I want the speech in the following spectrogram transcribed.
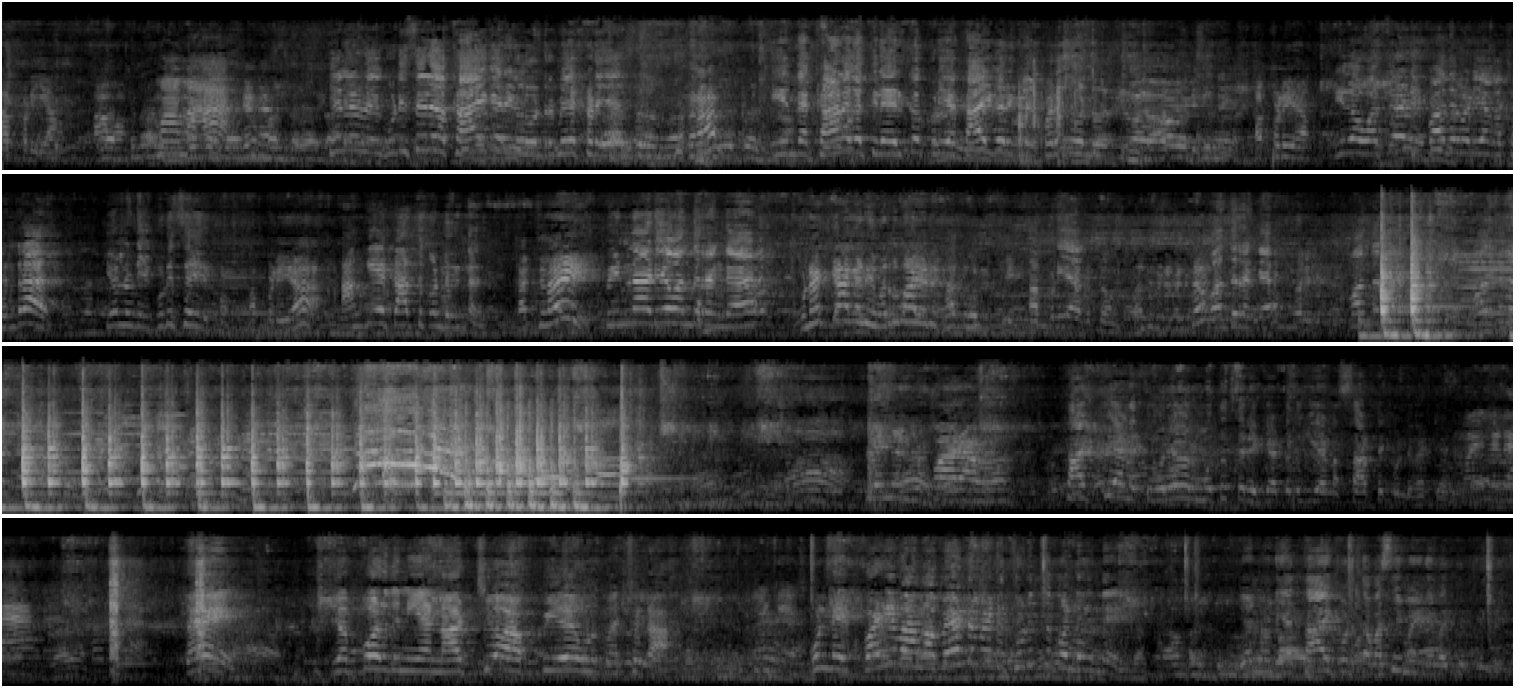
அப்படியா மாமா என்னுடைய குடிசையில காய்கறிகள் ஒன்றுமே கிடையாது. இந்த கானகத்தில இருக்கக்கூடிய காய்கறிகளை பறித்து கொண்டு. அப்படியா? இதோ ஒற்றடி பாதை வழியாக சென்றால் என்னுடைய குடிசை இருக்கும். அப்படியா? அங்கேயே காத்து கொண்டிருங்கள். கட்டளை! பின்னாடியே வந்துடுங்க உனக்காக நீ வருவாய் காத்து கொண்டிருக்கேன் அப்படியாகட்டும். வந்துடுங்க வந்துடுங்க வந்துடுங்க எப்பொழுது நீ என் அச்சு அப்பயே உனக்கு வச்சுடா உன்னை பழி வாங்க வேண்டும் என்று துடிச்சு கொண்டிருந்தேன். என்னுடைய தாய் கொடுத்த வசிமையை வைத்திருக்கிறேன்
